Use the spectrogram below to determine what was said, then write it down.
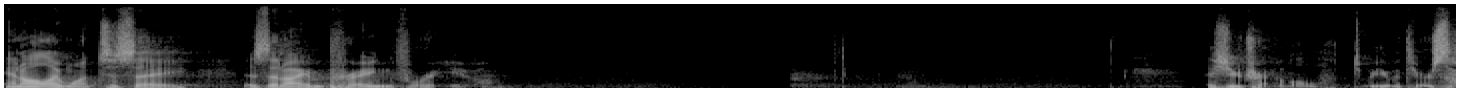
And all I want to say is that I am praying for you. As you travel to be with your son.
